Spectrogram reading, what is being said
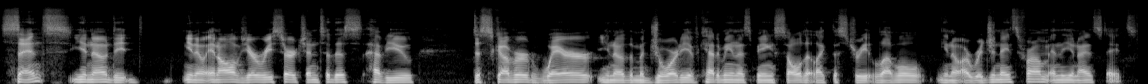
sense you know did, you know in all of your research into this have you discovered where you know the majority of ketamine that's being sold at like the street level you know originates from in the united states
